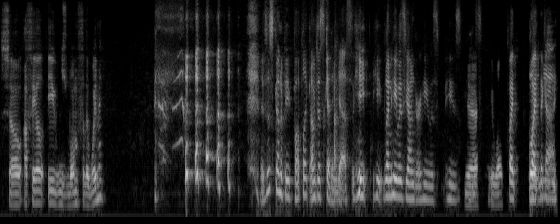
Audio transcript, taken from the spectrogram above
so I feel he was one for the women. Is this going to be public? I'm just kidding. Yes, he he when he was younger, he was he's yeah he was quite quite but the guy.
